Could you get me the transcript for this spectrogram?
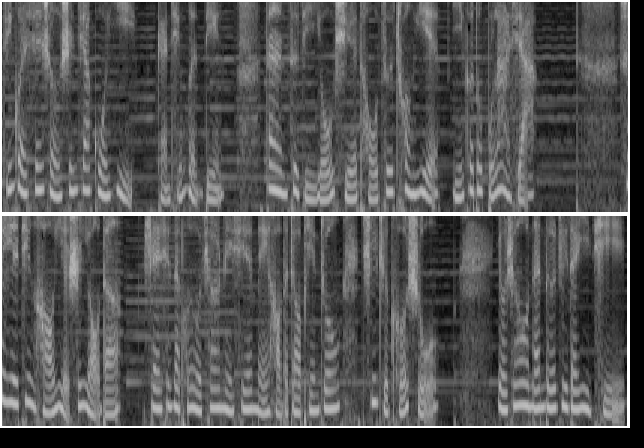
尽管先生身家过亿，感情稳定，但自己游学、投资、创业一个都不落下。岁月静好也是有的。闪现在朋友圈那些美好的照片中屈指可数，有时候难得聚在一起，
